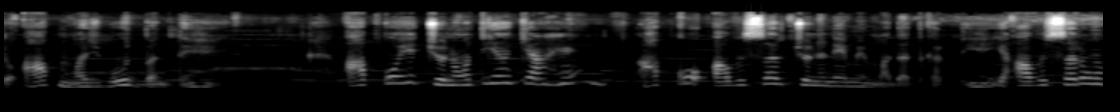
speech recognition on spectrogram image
तो आप मज़बूत बनते हैं। आपको ये चुनौतियाँ क्या हैं? आपको अवसर चुनने में मदद करती हैं। या अवसरों,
